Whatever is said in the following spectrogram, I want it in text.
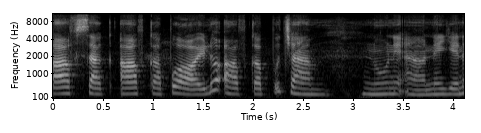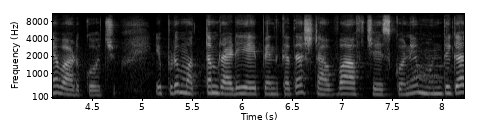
హాఫ్ సక్ half cup oil half cup చా నూనె నెయ్యనే వాడుకోవచ్చు. ఇప్పుడు మొత్తం రెడీ అయిపోయింది కదా స్టవ్ ఆఫ్ చేసుకొని ముందుగా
